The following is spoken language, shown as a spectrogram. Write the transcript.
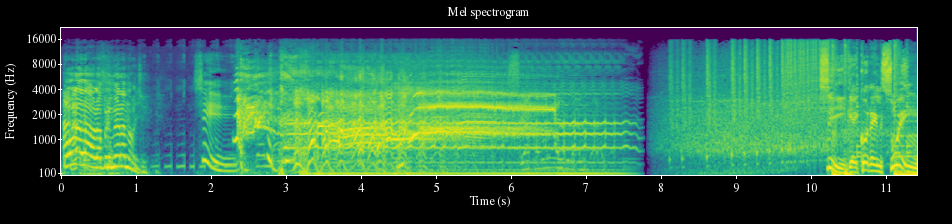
¿Tú la dado la primera noche? sí. Sigue con el swing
